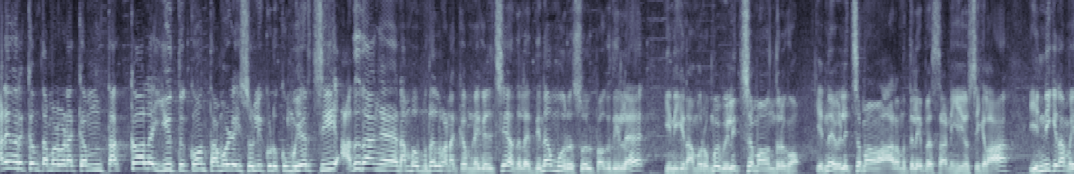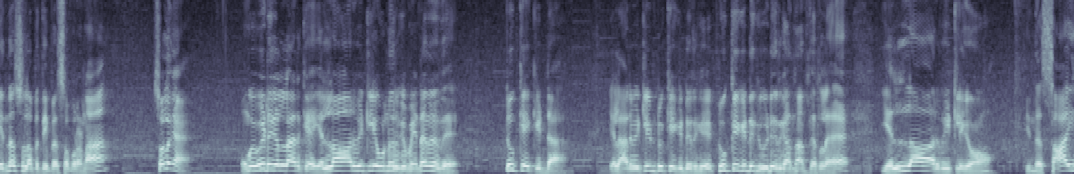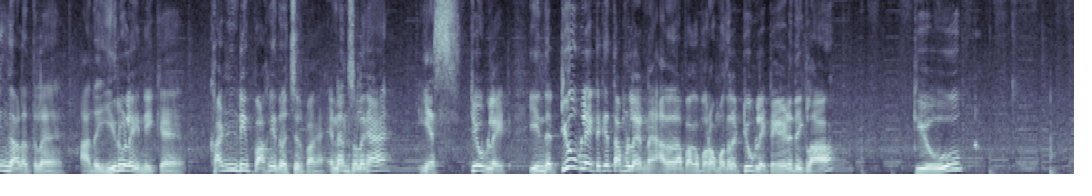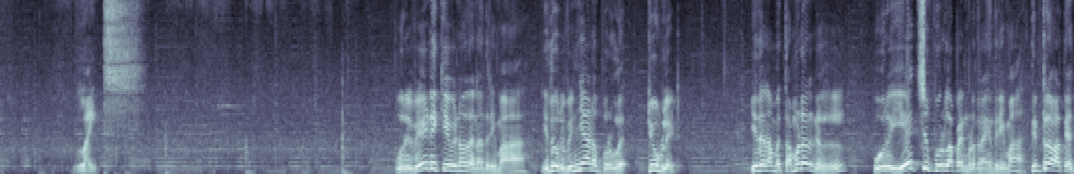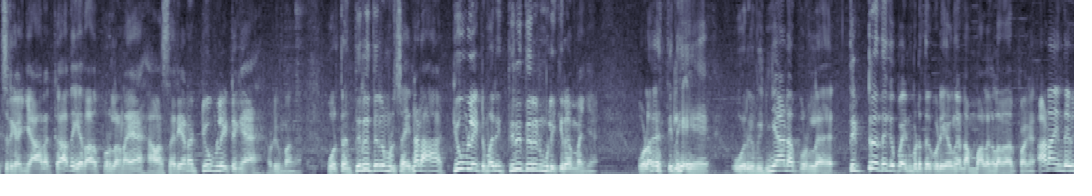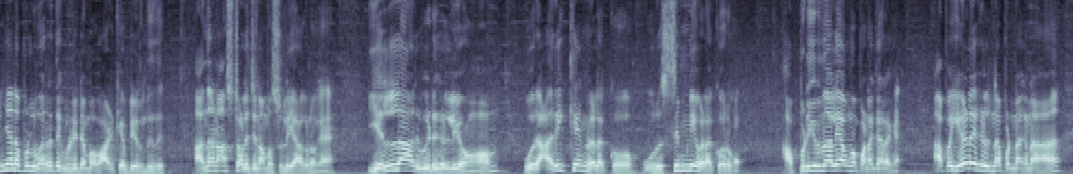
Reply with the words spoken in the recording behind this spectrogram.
அனைவருக்கும் தமிழ் வணக்கம். தற்கால யூத்துக்கும் தமிழை சொல்லிக் கொடுக்கும் முயற்சி அதுதாங்க நம்ம முதல் வணக்கம் நிகழ்ச்சி. அதில் தினம் ஒரு சொல் பகுதியில் இன்னைக்கு நாம் ரொம்ப வெளிச்சமாக வந்திருக்கோம். என்ன வெளிச்சமாக ஆரம்பத்திலே பேசுகிறா நீங்கள் யோசிக்கலாம். இன்னைக்கு நம்ம எந்த சொல்லை பற்றி பேச போகிறோன்னா சொல்லுங்கள் உங்கள் வீடுகள்லாம் இருக்கே எல்லார் வீட்லேயும் ஒன்று இருக்குமே என்னது அது? டூ கே கிட்டா? எல்லார் வீட்லேயும் டூ கே கிட் இருக்குது டூ கே கிட்டுக்கு வீடு இருக்கான்னு தான் தெரில எல்லார் வீட்லேயும் இந்த சாயங்காலத்தில் அந்த இருளை நீக்க கண்டிப்பாக இதை வச்சுருப்பாங்க. என்னன்னு சொல்லுங்கள் எஸ் டியூப் லைட் இந்த டியூப் லைட்டுக்கு தமிழில் என்ன? அதை தான் பார்க்க போகிறோம் முதல்ல டியூப் லைட்டை எழுதிக்கலாம். டியூப் லைட் ஒரு வேடிக்கை வினோதம் என்ன தெரியுமா? இது ஒரு விஞ்ஞான பொருள் டியூப் லைட் இதை நம்ம தமிழர்கள் ஒரு ஏச்சு பொருளாக பயன்படுத்துனாங்க தெரியுமா? திட்டுற வார்த்தை வச்சுருக்காங்க. யாருக்காவது ஏதாவது பொருளானே அவன் சரியான டியூப் லைட்டுங்க அப்படிம்பாங்க. ஒருத்தன் திரு திரு முழிச்சா என்னடா டியூப் லைட் மாதிரி திரு திருன்னு முழிக்கிறம்பாங்க. உலகத்திலே ஒரு விஞ்ஞான பொருளை திட்டுறதுக்கு பயன்படுத்தக்கூடியவங்க நம்ம ஆளுங்களாக தான் இருப்பாங்க. ஆனால் இந்த விஞ்ஞான பொருள் வர்றதுக்கு முன்னாடி நம்ம வாழ்க்கை எப்படி இருந்தது? அந்த நாஸ்டாலஜி நம்ம சொல்லி ஆகணுங்க. எல்லார் வீடுகள்லேயும் ஒரு அரிக்கன் விளக்கோ ஒரு சிம்னி விளக்கோ இருக்கும். அப்படி இருந்தாலே அவங்க பணக்காரங்க. அப்போ ஏழைகள் என்ன பண்ணாங்கன்னா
